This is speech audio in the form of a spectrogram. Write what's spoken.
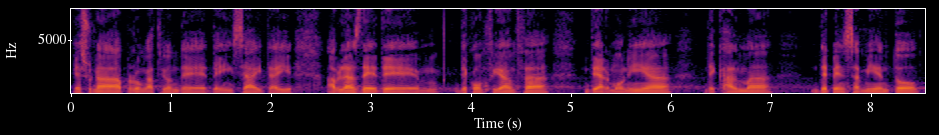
es una prolongación de, Insight. Ahí hablas de, confianza, de armonía, de calma, de pensamiento.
